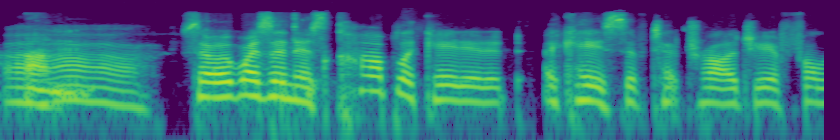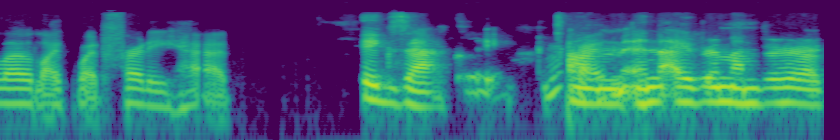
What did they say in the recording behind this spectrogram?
Um, ah, um, so it wasn't as complicated a case of tetralogy of Fallot like what Freddy had. Exactly. Okay. Um, and I remember our,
